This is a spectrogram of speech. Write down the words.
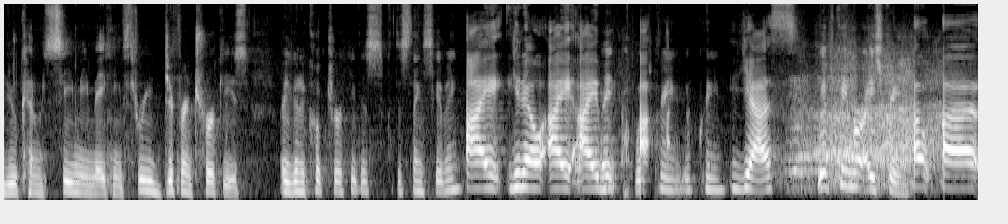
you can see me making three different turkeys. Are you going to cook turkey this this Thanksgiving? I, you know, I, I, Wait, whipped cream, whipped cream, yes. whipped cream or ice cream? Oh, uh,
